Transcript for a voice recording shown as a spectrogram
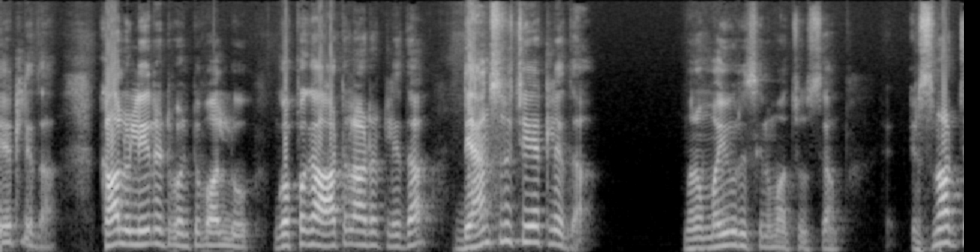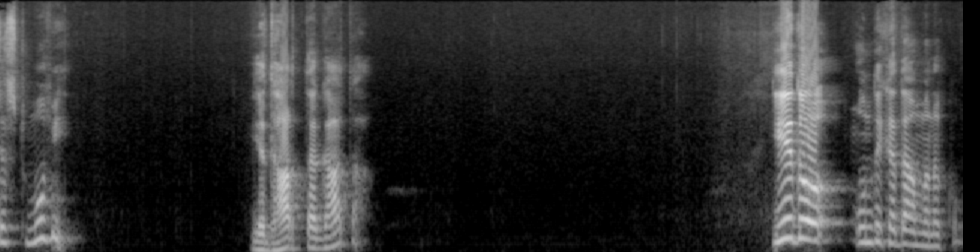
చేయట్లేదా? కాళ్ళు లేనటువంటి వాళ్ళు గొప్పగా ఆటలు ఆడట్లేదా డ్యాన్సులు చేయట్లేదా? మనం మయూరి సినిమా చూసాం. ఇట్స్ నాట్ జస్ట్ మూవీ యథార్థగాథ ఏదో ఉంది కదా మనకు.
